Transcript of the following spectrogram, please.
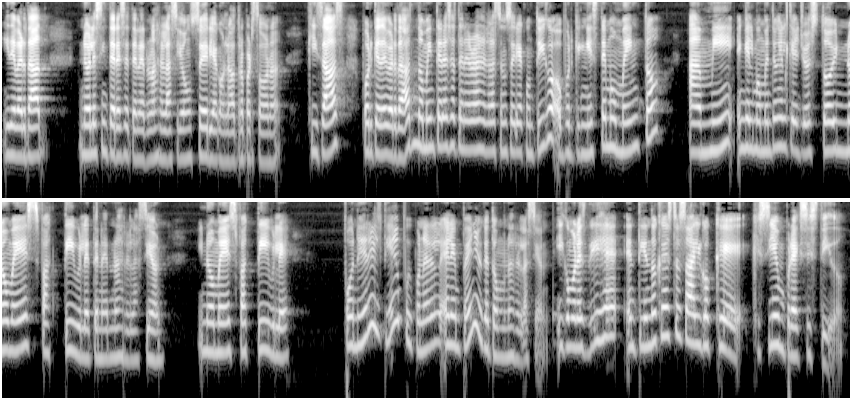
y de verdad no les interese tener una relación seria con la otra persona. Quizás porque de verdad no me interesa tener una relación seria contigo o porque en este momento a mí, en el momento en el que yo estoy, no me es factible tener una relación y no me es factible poner el tiempo y poner el, empeño que toma una relación. Y como les dije, entiendo que esto es algo que, que siempre ha existido.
